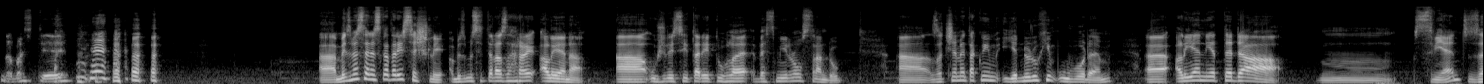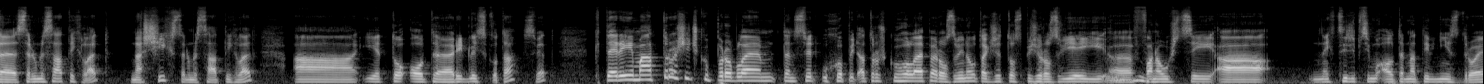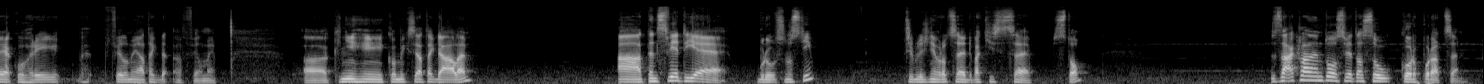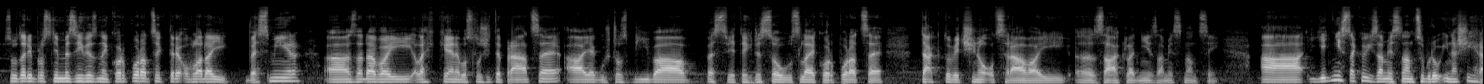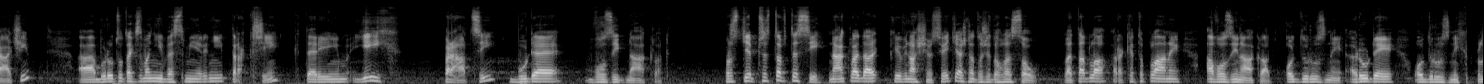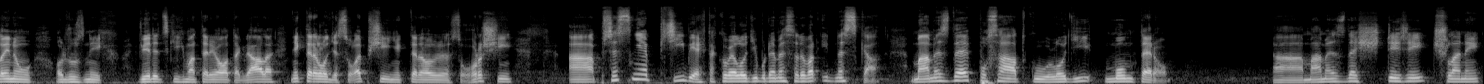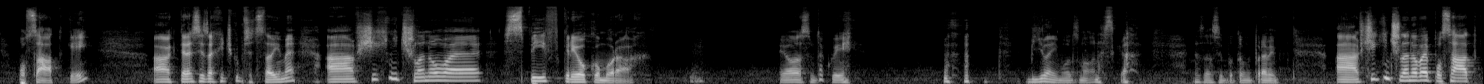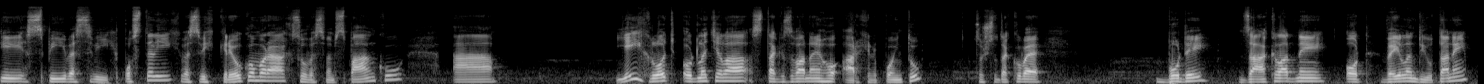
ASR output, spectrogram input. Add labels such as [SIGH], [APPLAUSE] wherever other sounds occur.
Namaste. [LAUGHS] A my jsme se dneska tady sešli, aby jsme si teda zahrali Aliena a užili si tady tuhle vesmírnou srandu. A začneme takovým jednoduchým úvodem. Uh, Alien je teda mm, svět ze 70. let, našich 70. let, a je to od Ridley Scotta svět, který má trošičku problém ten svět uchopit a trošku ho lépe rozvinout, takže to spíš rozvíjejí uh, fanoušci a nechci říct přímo alternativní zdroje jako hry, filmy a tak dále. Filmy. Knihy, komiksy a tak dále. A ten svět je v budoucnosti, přibližně v roce 2100. Základem toho světa jsou korporace. Jsou tady prostě mezihvězdné korporace, které ovládají vesmír, a zadávají lehké nebo složité práce a jak už to zbývá ve světech, kde jsou zlé korporace, tak to většinou odsrávají e, základní zaměstnanci. A jedni z takových zaměstnanců budou i naši hráči. A budou to takzvaní vesmírní trakři, kterým jejich práci bude vozit náklad. Prostě představte si nákladáky v našem světě, až na to, že tohle jsou letadla, raketoplány a vozí náklad. Od různých rudy, od různých plynů, od různých vědeckých materiálů a tak dále. Některé lodě jsou lepší, některé lodě jsou horší. A přesně příběh takové lodi budeme sledovat i dneska. Máme zde posádku lodí Montero. A máme zde čtyři členy posádky, a které si za chvíličku představíme. A všichni členové spí v kryokomorách. Jo, já jsem takový [LAUGHS] bílej moc, no, dneska. Já se asi potom upravím. A všichni členové posádky spí ve svých postelích, ve svých kryokomorách, jsou ve svém spánku a jejich loď odletěla z takzvaného Archer Pointu, což jsou takové body, základny od Wayland Yutany.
